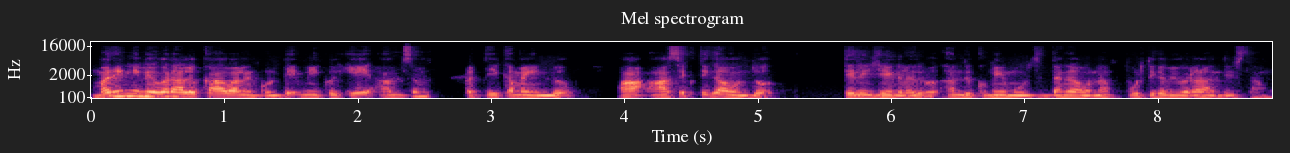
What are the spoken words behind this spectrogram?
మరిన్ని వివరాలు కావాలనుకుంటే మీకు ఏ అంశం ప్రత్యేకమైందో ఆ ఆసక్తిగా ఉందో తెలియజేయగలరు. అందుకు మేము సిద్ధంగా ఉన్నాం. పూర్తిగా వివరాలు అందిస్తాము.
